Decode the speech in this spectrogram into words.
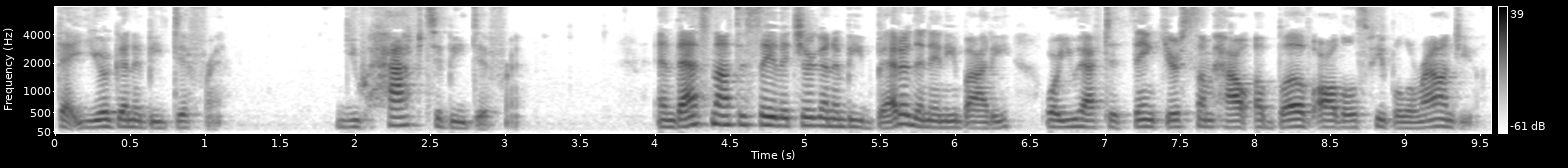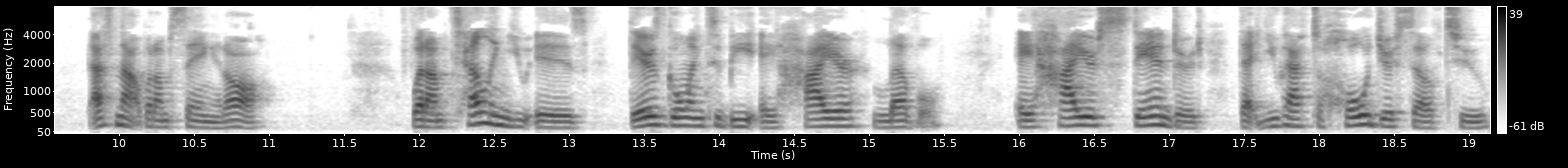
that you're going to be different. You have to be different. And that's not to say that you're going to be better than anybody or you have to think you're somehow above all those people around you. That's not what I'm saying at all. What I'm telling you is there's going to be a higher level, a higher standard that you have to hold yourself to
